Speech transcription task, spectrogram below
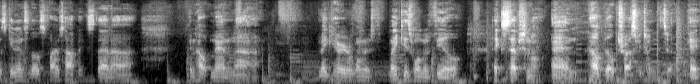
Let's get into those five topics that uh, can help men uh, make her woman, make his woman feel exceptional and help build trust between the two. Okay,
